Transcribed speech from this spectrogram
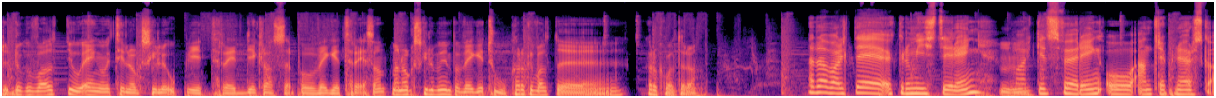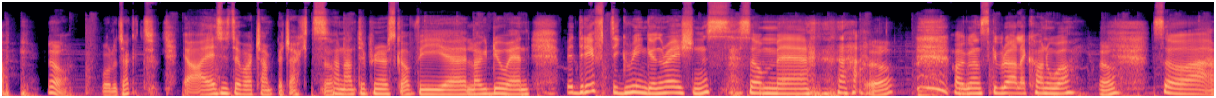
Dere valgte jo en gang til når dere skulle opp i tredje klasse på VG3, sant? men når dere skulle begynne på VG2, hva dere valgte, hva dere valgte da? Ja, Da valgte jeg økonomistyring, Mhm. markedsføring og entreprenørskap. Ja, Var det kjekt? Ja, jeg syns det var kjempekjekt. Ja. Sånn entreprenørskap. Vi uh, lagde jo en bedrift, i Green Generations, som uh, Ja. var ganske bra, eller hva nå ja. Så uh,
